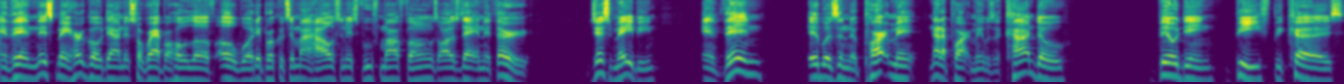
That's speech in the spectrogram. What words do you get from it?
And then this made her go down this whole rabbit hole of, oh, well, they broke into my house and they spoofed my phones, all this, that, and the third. Just maybe. And then it was an apartment, not apartment, it was a condo building beef because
